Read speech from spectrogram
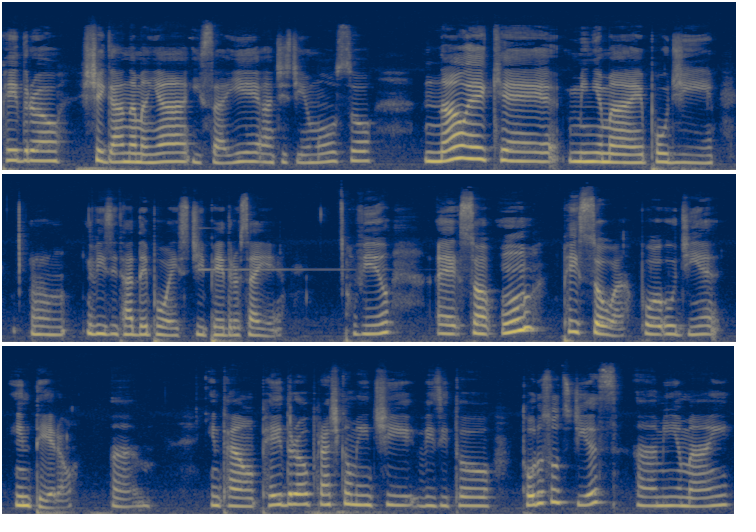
Pedro chegar na manhã e sair antes de almoço. Não é que minha mãe pode um, visitar depois de Pedro sair. Viu? É só uma pessoa por o dia inteiro. Um, então, Pedro praticamente visitou todos os dias a minha mãe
